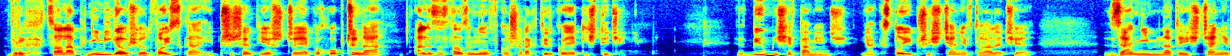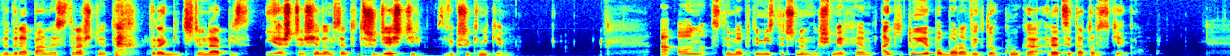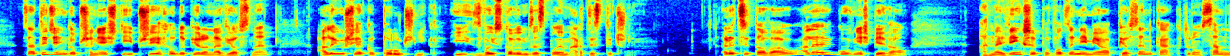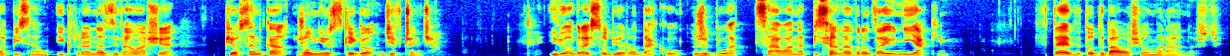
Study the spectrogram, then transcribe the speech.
Wrchcolap nie migał się od wojska i przyszedł jeszcze jako chłopczyna, ale został ze mną w koszarach tylko jakiś tydzień. Wbił mi się w pamięć, jak stoi przy ścianie w toalecie, za nim na tej ścianie wydrapany strasznie tra tragiczny napis jeszcze 730 z wykrzyknikiem. A on z tym optymistycznym uśmiechem agituje poborowych do kółka recytatorskiego. Za tydzień go przenieśli i przyjechał dopiero na wiosnę, ale już jako porucznik i z wojskowym zespołem artystycznym. Recytował, ale głównie śpiewał, a największe powodzenie miała piosenka, którą sam napisał i która nazywała się Piosenka żołnierskiego dziewczęcia. I wyobraź sobie, rodaku, że była cała napisana w rodzaju nijakim. Wtedy to dbało się o moralność.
